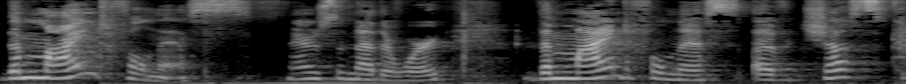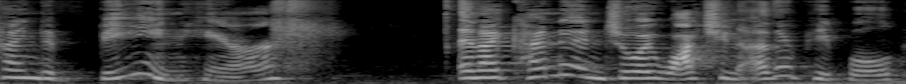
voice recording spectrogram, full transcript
the mindfulness, there's another word, the mindfulness of just kind of being here. And I kind of enjoy watching other people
